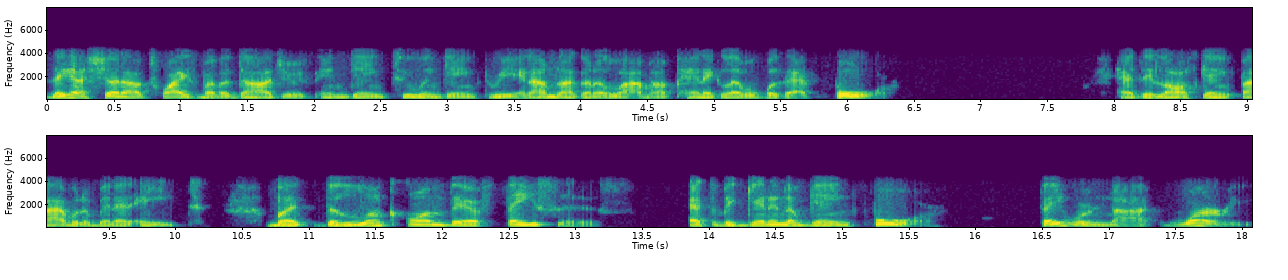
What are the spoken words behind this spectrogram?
they got shut out twice by the Dodgers in game two and game three. And I'm not going to lie, my panic level was at four. Had they lost game five, would have been at eight. But the look on their faces at the beginning of game four, they were not worried.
